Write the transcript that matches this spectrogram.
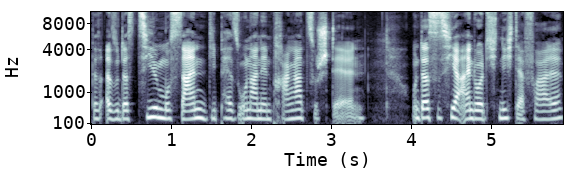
das, also das Ziel muss sein, die Person an den Pranger zu stellen. Und das ist hier eindeutig nicht der Fall.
